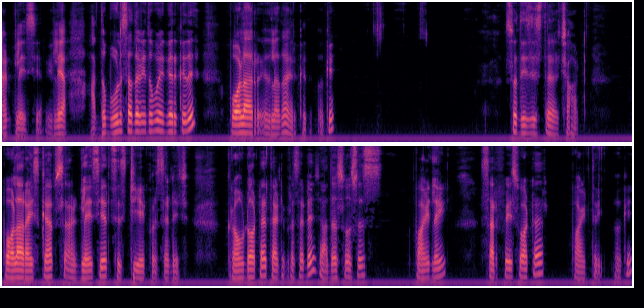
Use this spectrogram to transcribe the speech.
and glacier. இல்லையா அந்த மூணு சதவீதமும் எங்க இருக்குது போலார் இதில் தான் இருக்குது okay so this is the chart polar ice caps and glacier 68 percentage groundwater 30 percentage other sources 0.9 surface water 0.3 okay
